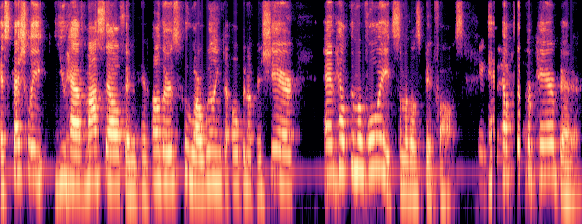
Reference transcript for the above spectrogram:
Especially you have myself and, and others who are willing to open up and share and help them avoid some of those pitfalls exactly. and help them prepare better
